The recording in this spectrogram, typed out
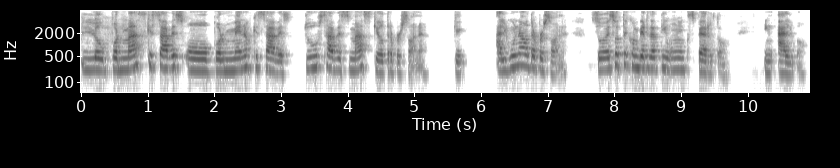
lo, por más que sabes o por menos que sabes, tú sabes más que otra persona alguna otra persona. So, eso te convierte a ti un experto en algo.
